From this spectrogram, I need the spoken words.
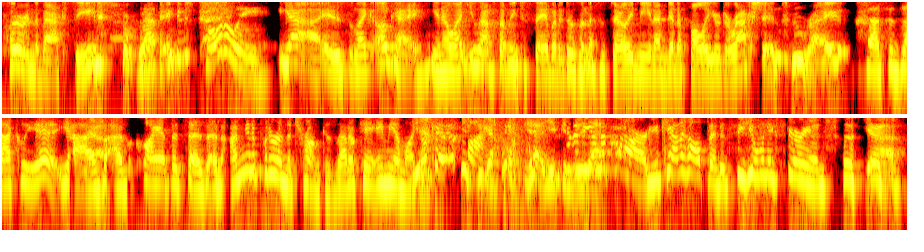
put her in the back seat, right? Yep, totally. Yeah, it's like, okay, you know what? You have something to say, but it doesn't necessarily mean I'm going to follow your direction, right? That's exactly it. Yeah, yeah. I've, I have a client that says, and I'm going to put her in the trunk. Is that okay, Amy? I'm like, yeah. okay, that's fine. yeah, yeah you can be that. in the car. You can't help it. It's the human experience. yeah.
